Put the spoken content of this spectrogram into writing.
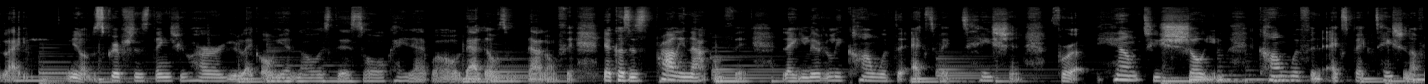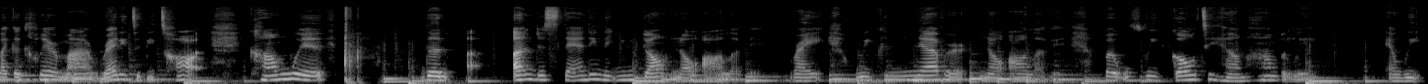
like you know descriptions things you heard you're like oh yeah no it's this oh okay that well that doesn't that don't fit. Yeah because it's probably not gonna fit. Like literally come with the expectation for him to show you. Come with an expectation of like a clear mind ready to be taught. Come with the understanding that you don't know all of it right we can never know all of it but we go to him humbly and we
